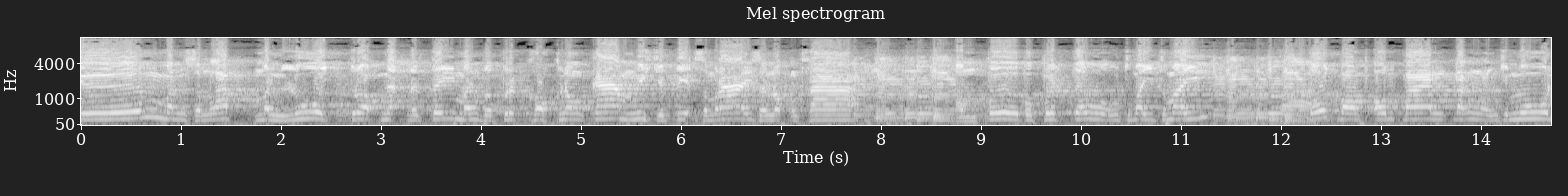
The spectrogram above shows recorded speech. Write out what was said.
យើងមិនសម្លាប់មិនលួចទ្រព្យអ្នកដតីមិនប្រព្រឹត្តខុសក្នុងកាមនេះជាពាក្យសម្រាយសនុកថាអំពើប្រព្រឹត្តទៅថ្មីថ្មីដូចបងប្អូនបានដឹងចំនួន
